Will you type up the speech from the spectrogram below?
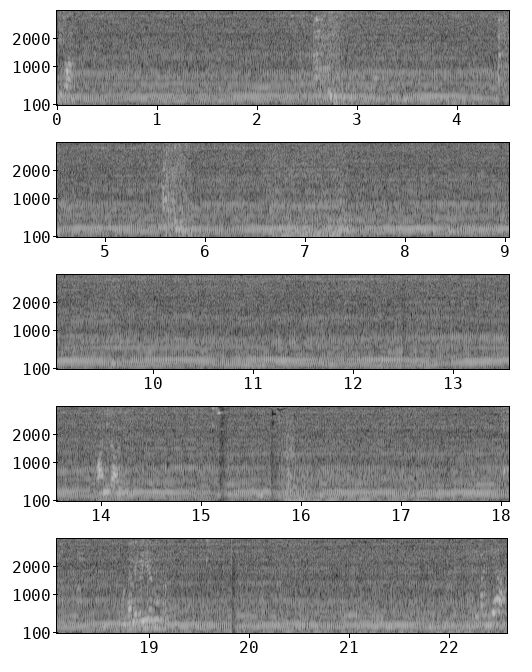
cuma pandang. Bukan lagi aku Panjang,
